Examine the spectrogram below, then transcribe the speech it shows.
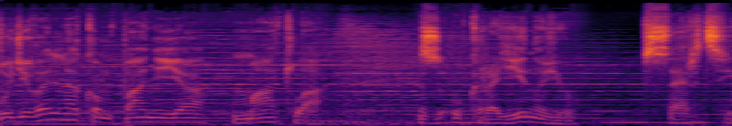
Будівельна компанія Матла з Україною в серці.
